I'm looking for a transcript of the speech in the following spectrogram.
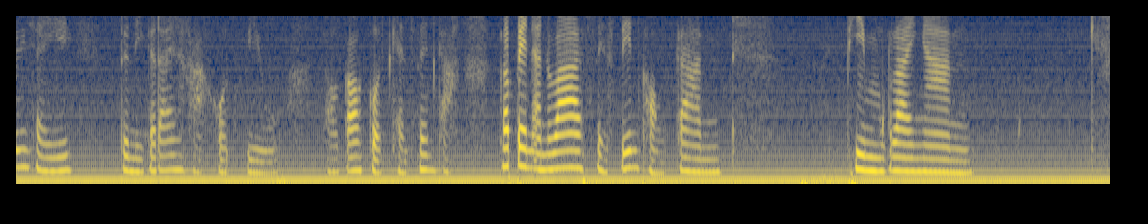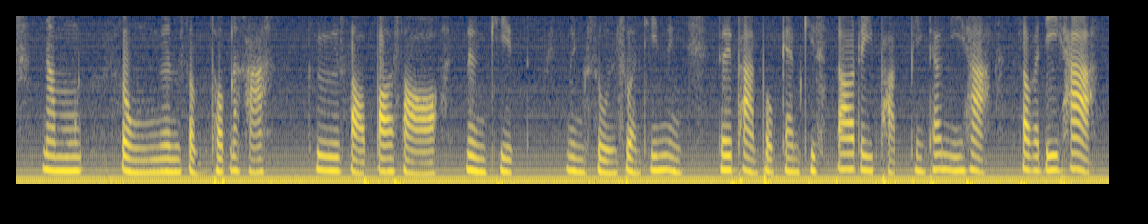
ซึ่งใช้ตัวนี้ก็ได้นะคะกด view แล้วก็กด cancel ค่ะ ก็เป็นอันว่าเสร็จสิ้นของการพิมพ์รายงานนำส่งเงินสมทบนะคะ คือสอปส1ขีด10 ส่วนที่ 1 โดยผ่านโปรแกรม Crystal Report เพียงเท่านี้ค่ะ สวัสดีค่ะ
